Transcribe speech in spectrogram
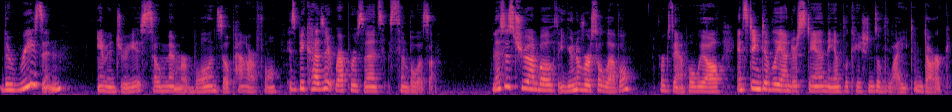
The reason imagery is so memorable and so powerful is because it represents symbolism. And this is true on both a universal level. For example, we all instinctively understand the implications of light and dark,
